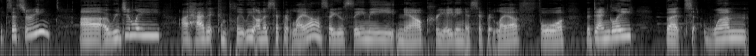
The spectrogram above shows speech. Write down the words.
accessory. Uh, originally I had it completely on a separate layer. So you'll see me now creating a separate layer for the dangly. But one,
